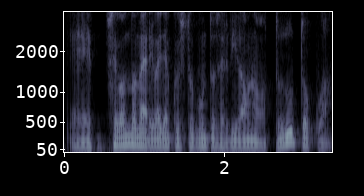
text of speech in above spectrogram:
Eh, secondo me arrivati a questo punto serviva un 8. Tutto qua.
